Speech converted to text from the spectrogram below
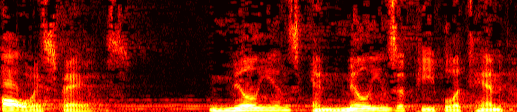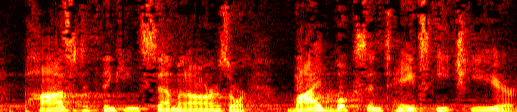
always fails. Millions and millions of people attend positive thinking seminars or buy books and tapes each year,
